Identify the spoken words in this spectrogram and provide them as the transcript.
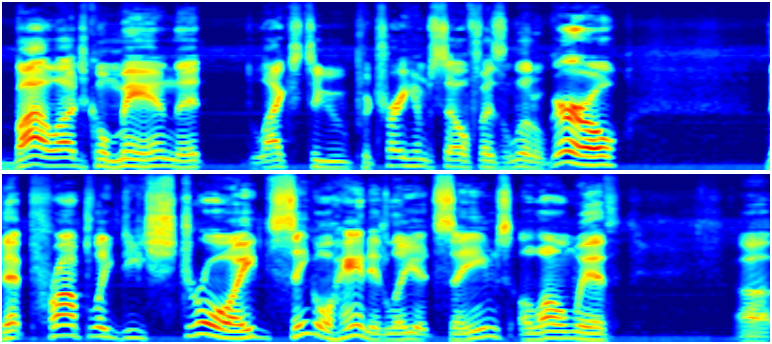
biological man that likes to portray himself as a little girl, that promptly destroyed, single handedly, it seems, along with uh,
